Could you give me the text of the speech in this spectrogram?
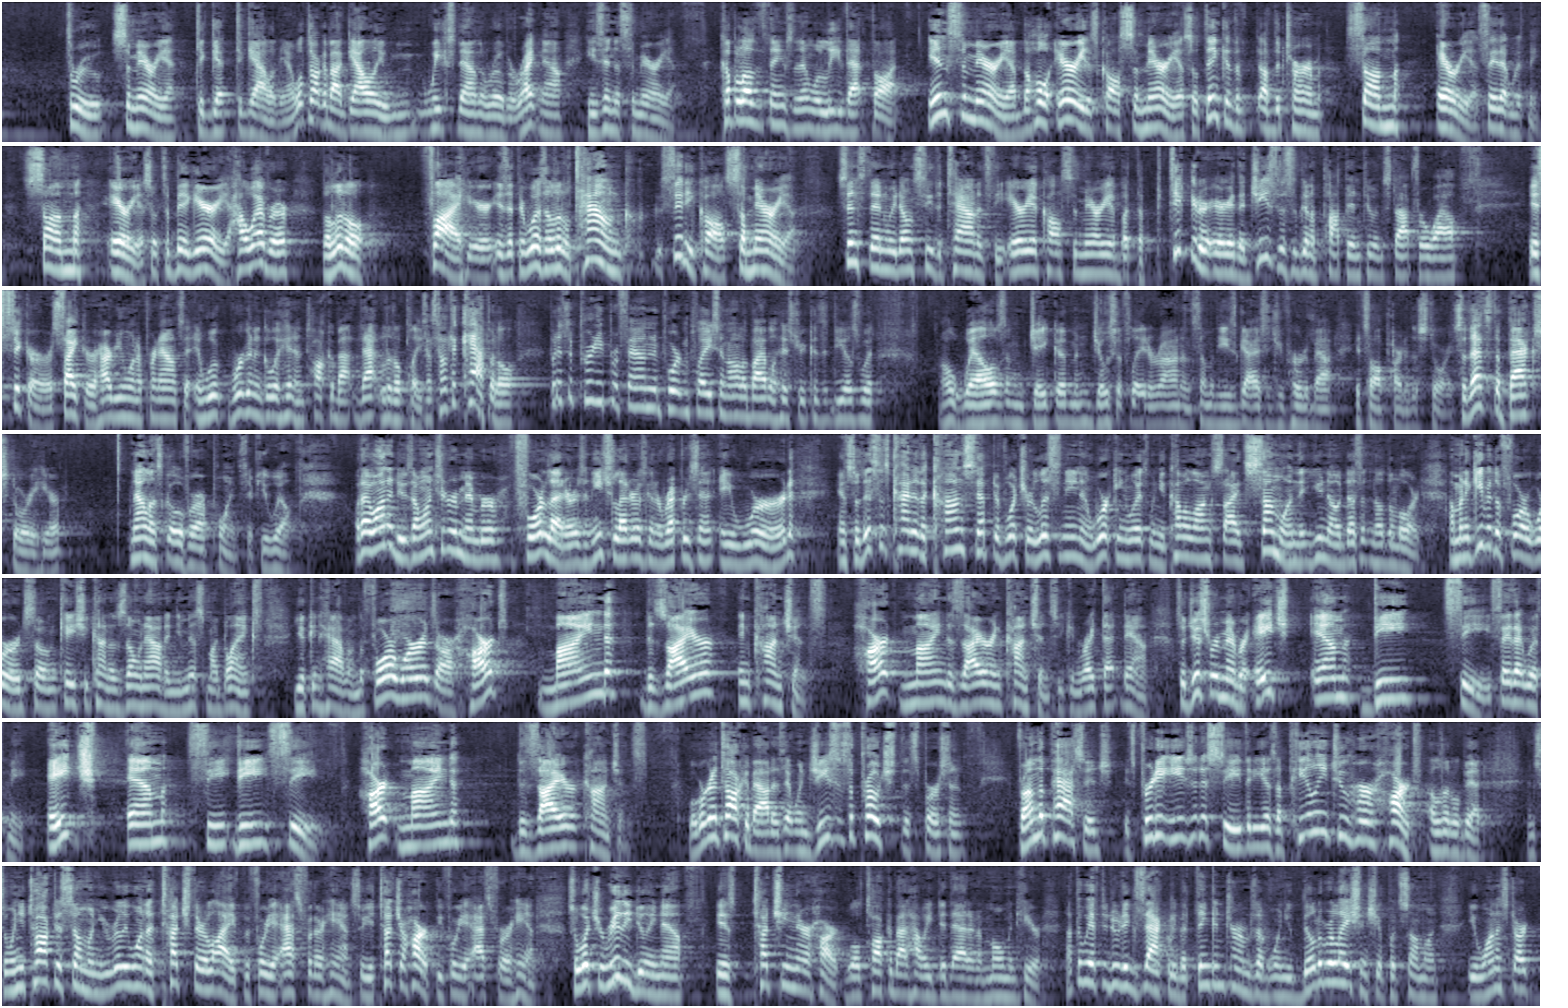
through Samaria to get to Galilee. Now, we'll talk about Galilee weeks down the road, but right now he's into Samaria. A couple other things, and then we'll leave that thought in Samaria, the whole area is called Samaria. So think of the, of the term some area. Say that with me. Some area. So it's a big area. However, the little fly here is that there was a little town, city called Samaria. Since then, we don't see the town. It's the area called Samaria. But the particular area that Jesus is going to pop into and stop for a while is Sychar or Sychar, however you want to pronounce it. And we're, we're going to go ahead and talk about that little place. That's not the capital, but it's a pretty profound and important place in all of Bible history because it deals with oh, Wells and Jacob and Joseph later on and some of these guys that you've heard about. It's all part of the story. So that's the backstory here. Now let's go over our points, if you will. What I want to do is I want you to remember four letters, and each letter is going to represent a word. And so this is kind of the concept of what you're listening and working with when you come alongside someone that you know doesn't know the Lord. I'm going to give you the four words, so in case you kind of zone out and you miss my blanks, you can have them. The four words are heart, mind, desire, and conscience. Heart, mind, desire, and conscience. You can write that down. So just remember HMDC. Say that with me. HMDC. Heart, mind, desire, conscience. What we're going to talk about is that when Jesus approached this person from the passage, it's pretty easy to see that he is appealing to her heart a little bit. And so when you talk to someone, you really want to touch their life before you ask for their hand. So you touch a heart before you ask for a hand. So what you're really doing now is touching their heart. We'll talk about how he did that in a moment here. Not that we have to do it exactly, but think in terms of when you build a relationship with someone, you want to start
